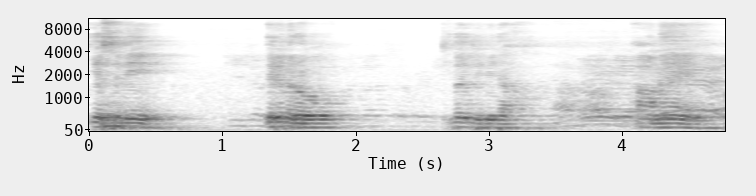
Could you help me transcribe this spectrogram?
예수님 이름으로 기도드립니다. 아멘.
